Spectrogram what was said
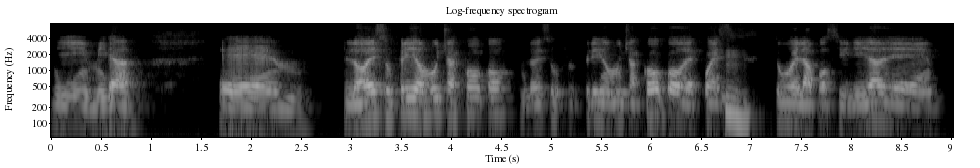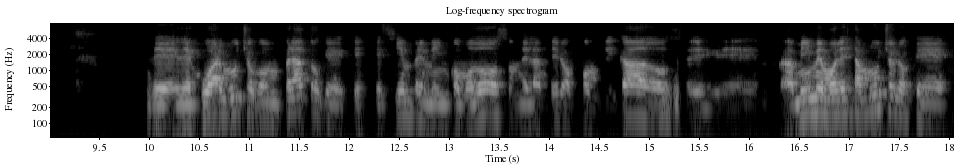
Y mira, eh, lo he sufrido mucho a Coco, lo he sufrido mucho a Coco, después mm. tuve la posibilidad de, de, jugar mucho con Prato, que, siempre me incomodó, son delanteros complicados. Eh, a mí me molesta mucho los que,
